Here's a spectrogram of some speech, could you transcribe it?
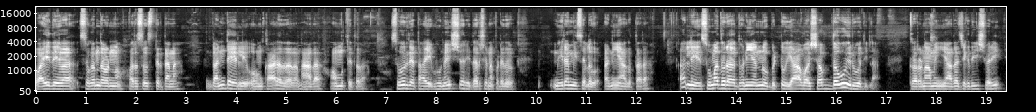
ವಾಯುದೇವ ಸುಗಂಧವನ್ನು ಹೊರಸೂಸ್ತಿರ್ತಾನೆ ಗಂಟೆಯಲ್ಲಿ ಓಂಕಾರದ ನಾದ ಹೊಮ್ಮುತ್ತಿರ್ತದ ಸೂರ್ಯ ತಾಯಿ ಭುವನೇಶ್ವರಿ ದರ್ಶನ ಪಡೆದು ಮಿರಮಿಸಲು ಅಣಿಯಾಗುತ್ತಾರ. ಅಲ್ಲಿ ಸುಮಧುರ ಧ್ವನಿಯನ್ನು ಬಿಟ್ಟು ಯಾವ ಶಬ್ದವೂ ಇರುವುದಿಲ್ಲ. ಕರುಣಾಮಯಿಯಾದ ಜಗದೀಶ್ವರಿ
